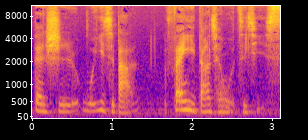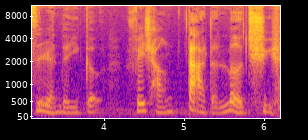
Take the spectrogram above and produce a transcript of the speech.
但是我一直把翻译当成我自己私人的一个非常大的乐趣。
